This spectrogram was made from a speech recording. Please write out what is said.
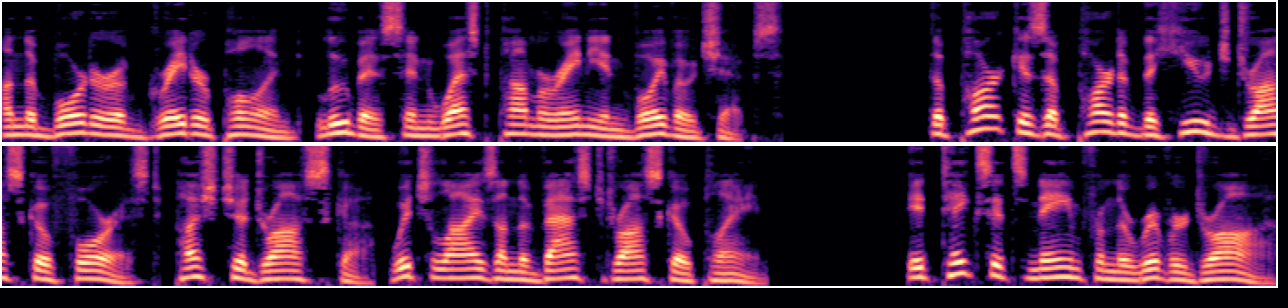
on the border of Greater Poland, Lubusz and West Pomeranian voivodeships. The park is a part of the huge Drawsko forest which lies on the vast Drawsko plain. It takes its name from the river Drawa.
